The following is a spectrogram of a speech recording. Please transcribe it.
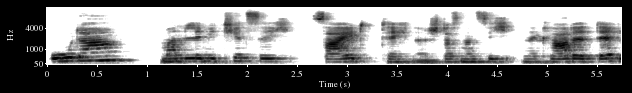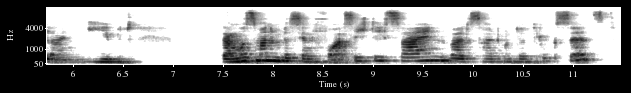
Oder man limitiert sich zeittechnisch, dass man sich eine klare Deadline gibt. Da muss man ein bisschen vorsichtig sein, weil das halt unter Druck setzt.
